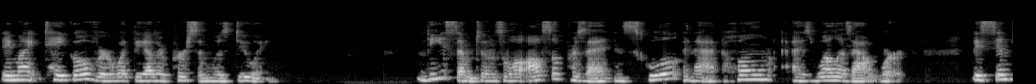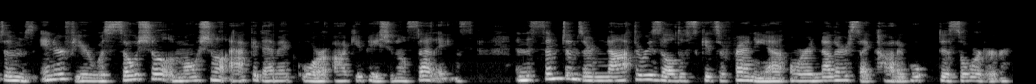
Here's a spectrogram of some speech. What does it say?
They might take over what the other person was doing. These symptoms will also present in school and at home as well as at work. These symptoms interfere with social, emotional, academic, or occupational settings. And the symptoms are not the result of schizophrenia or another psychotic disorder.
